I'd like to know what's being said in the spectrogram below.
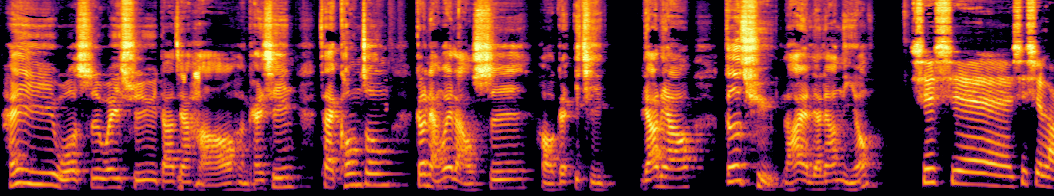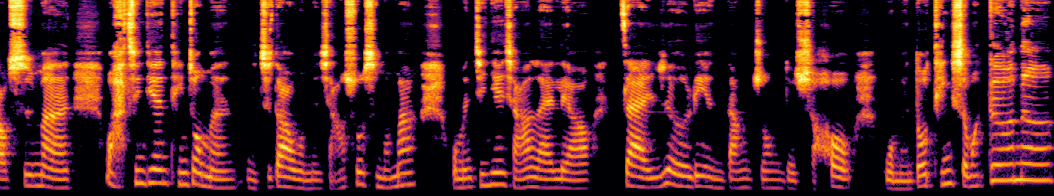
嘿，我是魏旭，大家好，很开心在空中跟两位老师好跟一起聊聊歌曲，然后也聊聊你哦。谢谢，谢谢老师们。哇，今天听众们，你知道我们想要说什么吗？我们今天想要来聊。在热恋当中的时候，我们都听什么歌呢？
